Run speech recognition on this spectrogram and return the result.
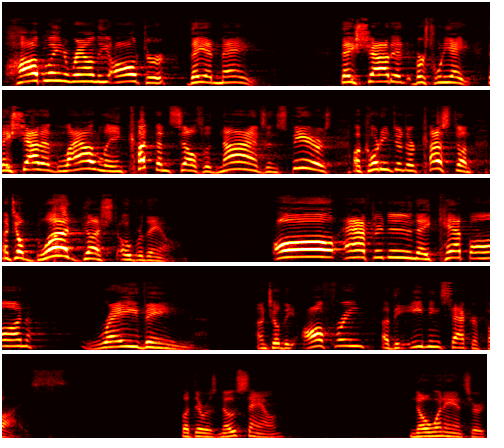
hobbling around the altar they had made. They shouted, verse 28, they shouted loudly and cut themselves with knives and spears according to their custom until blood gushed over them. All afternoon they kept on raving until the offering of the evening sacrifice. But there was no sound. No one answered.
